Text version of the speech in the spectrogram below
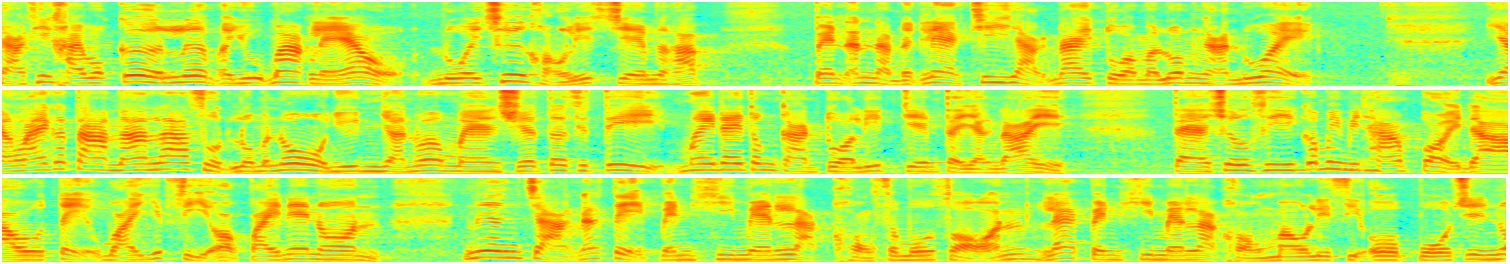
จากที่ไคายวอลเกอร์เริ่มอายุมากแล้ว โดยชื่อของลิสเจมนะครับ เป็นอันดับแรกๆที่อยากได้ตัวมาร่วมงานด้วย อย่างไรก็ตามนะล่าสุดโรมาโน่ยืนยันว่าแมนเชสเตอร์ซิตี้ไม่ได้ต้องการตัวลิสเจมแต่อย่างใด แต่เชลซีก็ไม่มีทางปล่อยดาวเตะวัย 24 ออกไปแน่นอน เนื่องจากนักเตะเป็นคีแมนหลักของสโมสร และเป็นคีแมนหลักของมาริซิโอโปเชโน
